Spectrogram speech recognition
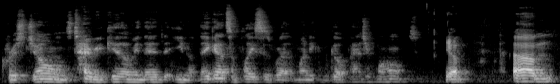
Chris Jones, Tyreek Hill. I mean, they, you know, they got some places where that money can go. Patrick Mahomes. Yep. Um,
